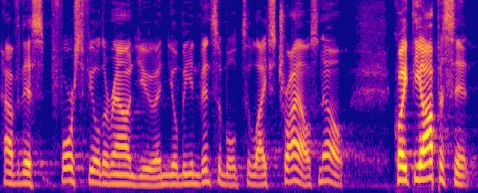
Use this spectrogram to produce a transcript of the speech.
have this force field around you and you'll be invincible to life's trials. No, quite the opposite.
